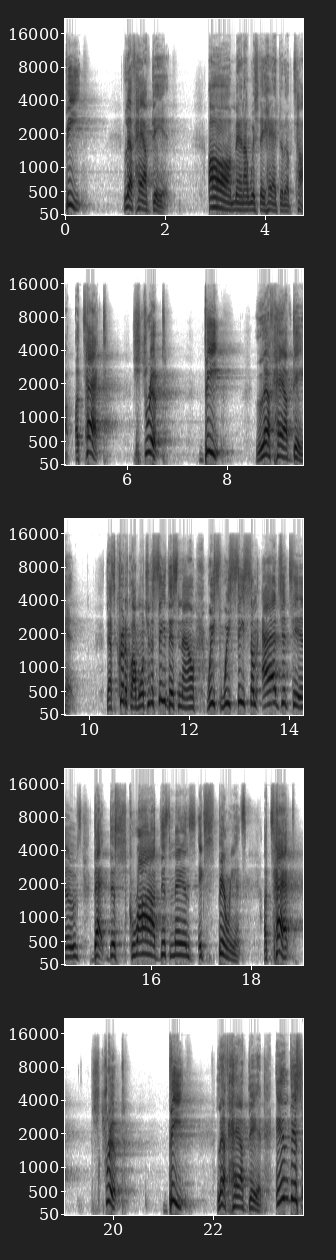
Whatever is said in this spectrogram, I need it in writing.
beat, left half dead. Oh man, I wish they had that up top. Attacked, stripped, beat, left half dead. That's critical. I want you to see this now. We, we see some adjectives that describe this man's experience attacked, stripped, beat, left half dead. In this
